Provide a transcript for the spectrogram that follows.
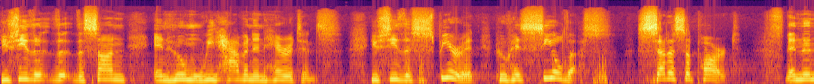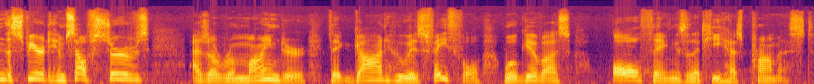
You see the, the, the, Son in whom we have an inheritance. You see the Spirit who has sealed us, set us apart. And then the Spirit Himself serves as a reminder that God, who is faithful, will give us all things that He has promised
